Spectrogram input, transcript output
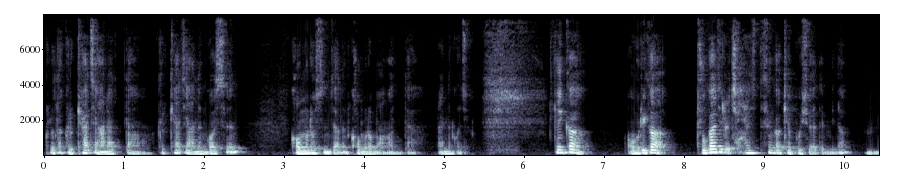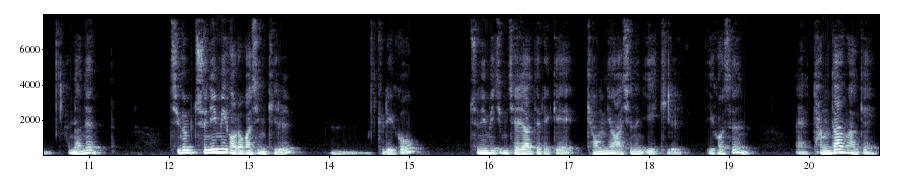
그러다 그렇게 하지 않았다. 그렇게 하지 않은 것은 검으로 쓴 자는 검으로 망한다. 라는 거죠. 그러니까 우리가 두 가지를 잘 생각해 보셔야 됩니다. 음, 하나는 지금 주님이 걸어가신 길, 음, 그리고 주님이 지금 제자들에게 격려하시는 이 길, 이것은 예, 당당하게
